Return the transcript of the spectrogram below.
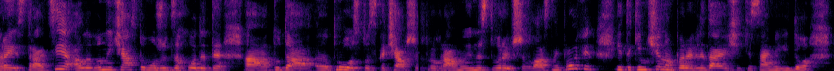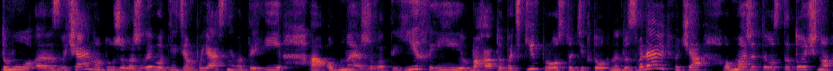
реєстрації, але вони часто можуть заходити туди, е, просто скачавши програму і не створивши власний профіль, і таким чином переглядаючи ті самі відео. Тому, е, звичайно, дуже важливо дітям пояснювати і обмежувати їх. І багато батьків просто TikTok не дозволяють. Хоча обмежити остаточно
